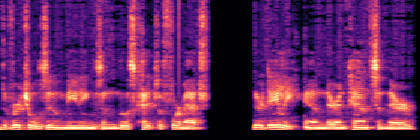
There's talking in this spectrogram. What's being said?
the virtual Zoom meetings and those types of formats. They're daily and they're intense and they're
